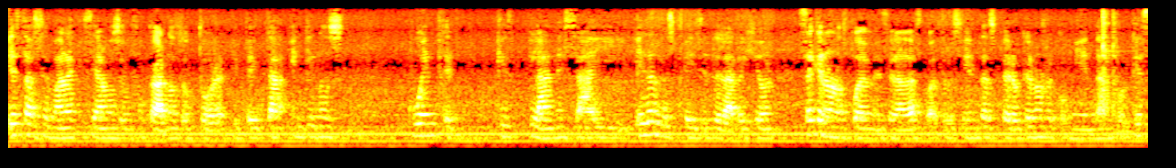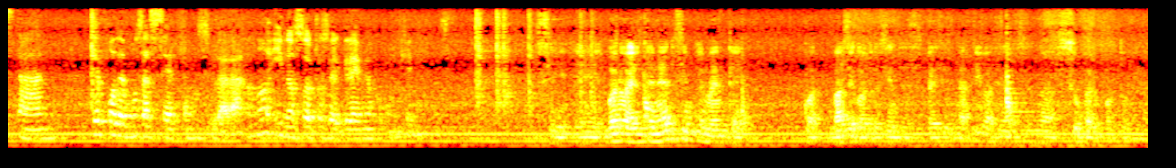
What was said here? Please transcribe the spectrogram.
Y esta semana quisiéramos enfocarnos, doctor, arquitecta, en que nos cuenten qué planes hay, esas especies de la región. Sé que no nos pueden mencionar las 400, pero qué nos recomiendan, por qué están, qué podemos hacer como ciudadanos, ¿no? Y nosotros, el gremio, como ingenieros. Sí, eh, bueno, el tener simplemente más de 400 especies nativas es una super oportunidad.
